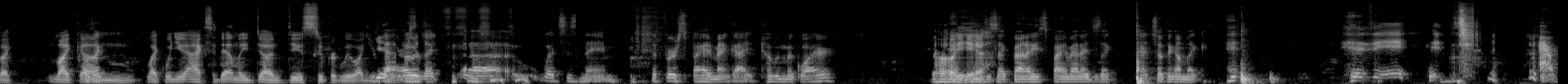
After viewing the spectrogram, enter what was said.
like like was like- um like, when you accidentally do, do super glue on your yeah. fingers. I was like, uh, what's his name? The first Spider-Man guy, Tobey Maguire. oh and he just like found out he's Spider-Man. I just like touched something. I'm like, hit, hit, hit. ow.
